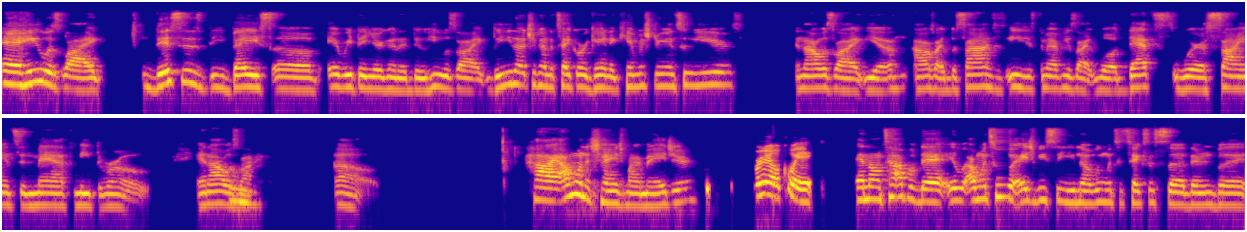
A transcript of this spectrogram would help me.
and he was like, This is the base of everything you're gonna do. He was like, Do you know that you're gonna take organic chemistry in two years? And I was like, Yeah. I was like, But science is easiest to math. He's like, Well, that's where science and math meet the road. And I was mm. like, Oh. Hi, I want to change my major. Real quick and on top of that, it, I went to a HBC. You know, we went to Texas Southern, but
